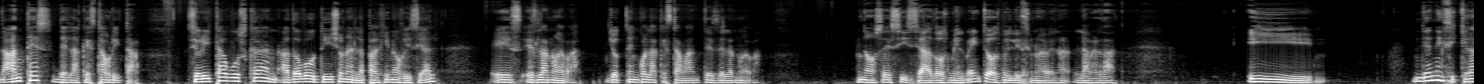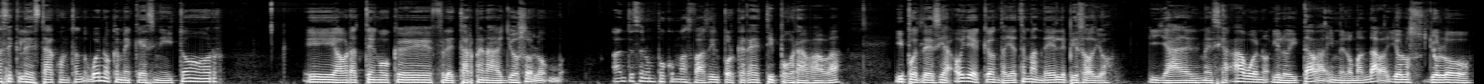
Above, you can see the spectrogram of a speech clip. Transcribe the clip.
antes de la que está ahorita. Si ahorita buscan Adobe Audition en la página oficial, es, es la nueva. Yo tengo la que estaba antes de la nueva. No sé si sea 2020 o 2019, la, la verdad. Y ya ni siquiera sé qué les estaba contando. Bueno, que me quedé sin editor. Y ahora tengo que fletarme nada yo solo. Antes era un poco más fácil porque era de tipo grababa. Y pues le decía, oye, ¿qué onda? Ya te mandé el episodio. Y ya él me decía, ah, bueno, y lo editaba y me lo mandaba. Yo, los, yo lo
